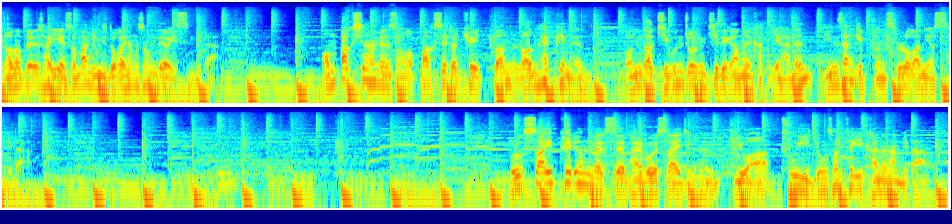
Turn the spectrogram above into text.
러너들 사이에서만 인지도가 형성되어 있습니다. 언박싱하면서 박스에 적혀있던 런 해피는 뭔가 기분 좋은 기대감을 갖게 하는 인상 깊은 슬로건이었습니다. 브룩스 하이페리온 맥스의 발볼 사이즈는 D와 2E 중 선택이 가능합니다.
